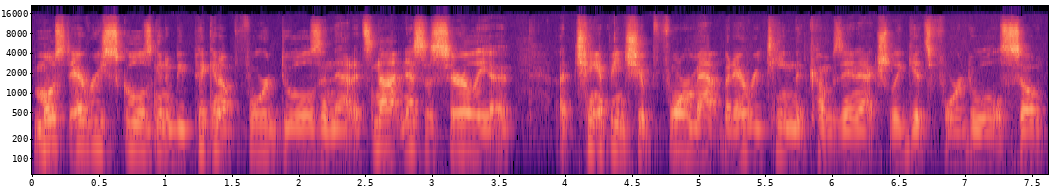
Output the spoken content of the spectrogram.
most every school is going to be picking up four duels in that. It's not necessarily a, a championship format, but every team that comes in actually gets four duels. So,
